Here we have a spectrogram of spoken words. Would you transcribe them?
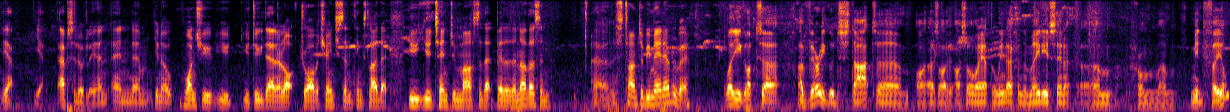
Yeah, yeah, absolutely. And and um, you know once you, you you do that a lot, driver changes and things like that, you you tend to master that better than others, and uh, it's time to be made everywhere. Well, you got uh, a very good start, um, as I, I saw out the window from the media centre um, from um, midfield,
